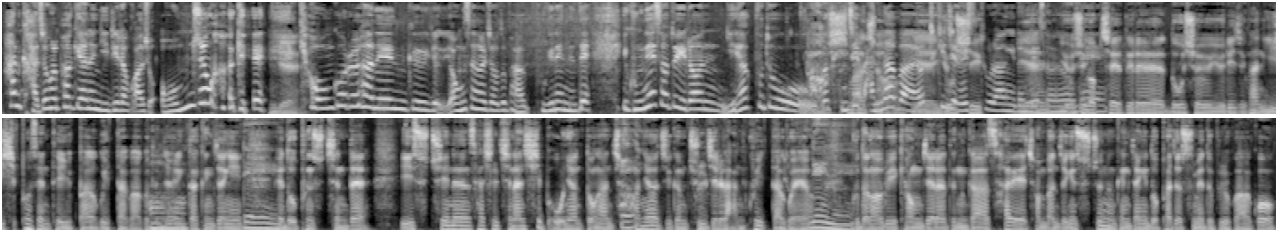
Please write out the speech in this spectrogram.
한 가정을 파괴하는 일이라고 아주 엄중하게 예. 경고를 하는 그 영상을 저도 봐- 보긴 했는데 이 국내에서도 이런 예약 부도가 아, 굉장히 심하죠. 많나 봐요. 예, 특히 이제 요식- 레스토랑 이런 예, 데서요. 네. 요식업체들의 노쇼율이 지금 한 20%에 육박하고 있다고 하거든요. 어. 그러니까 굉장히 네. 높은 수치인데 이 수치는 사실 지난 15년 동안 전혀 지금 줄지를 않고 있다고 해요. 네네. 그동안 우리 경제라든가 사회의 전반적인 수준은 굉장히 높아졌음에도 불구하고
